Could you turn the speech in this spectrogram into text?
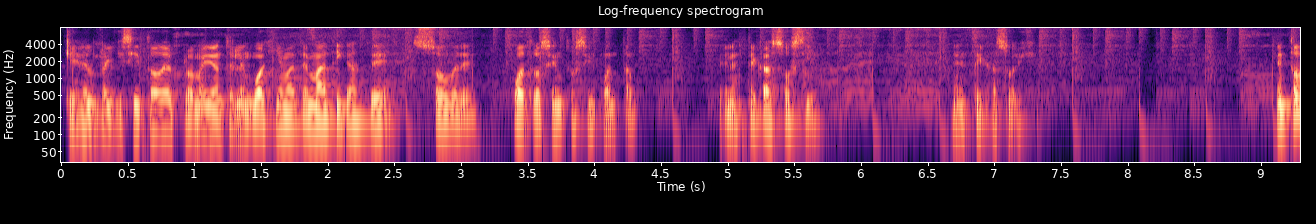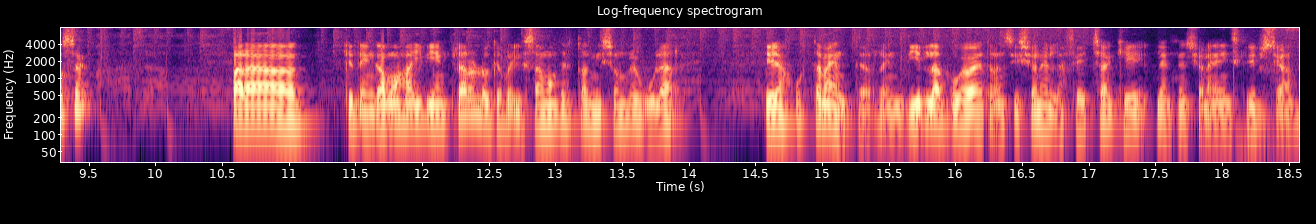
que es el requisito del promedio entre lenguaje y matemáticas de sobre 450. En este caso sí. En este caso dije. Entonces, para que tengamos ahí bien claro lo que realizamos de esta admisión regular era justamente rendir la prueba de transición en la fecha que les mencioné de inscripción,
